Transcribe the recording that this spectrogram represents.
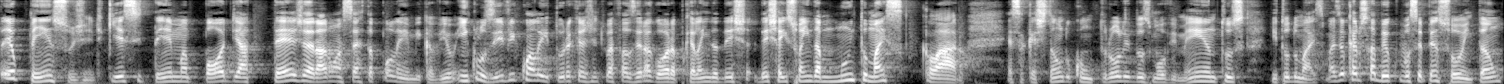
Eu penso, gente, que esse tema pode até gerar uma certa polêmica, viu? Inclusive com a leitura que a gente vai fazer agora, porque ela ainda deixa, deixa isso ainda muito mais claro. Essa questão do controle dos movimentos e tudo mais. Mas eu quero saber o que você pensou. Então,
